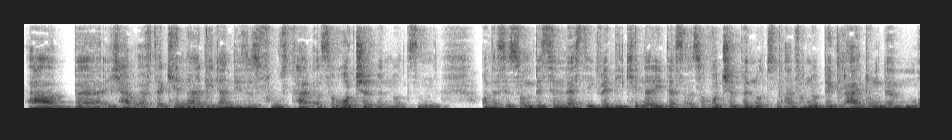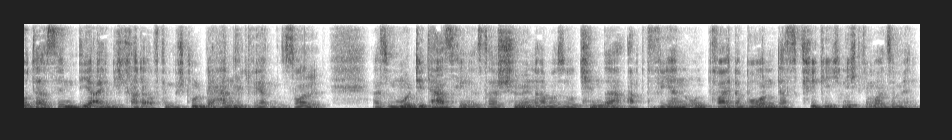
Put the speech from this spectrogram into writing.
Aber ich habe öfter Kinder, die dann dieses Fußteil als Rutsche benutzen. Und es ist so ein bisschen lästig, wenn die Kinder, die das als Rutsche benutzen, einfach nur Begleitung der Mutter sind, die eigentlich gerade auf dem Stuhl behandelt werden soll. Also Multitasking ist da schön, aber so Kinder abwehren und weiterbohren, das kriege ich nicht gemeinsam hin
